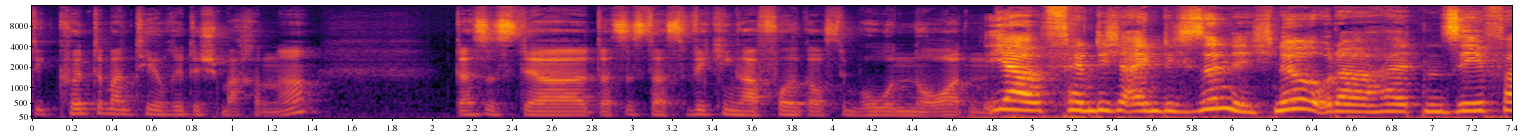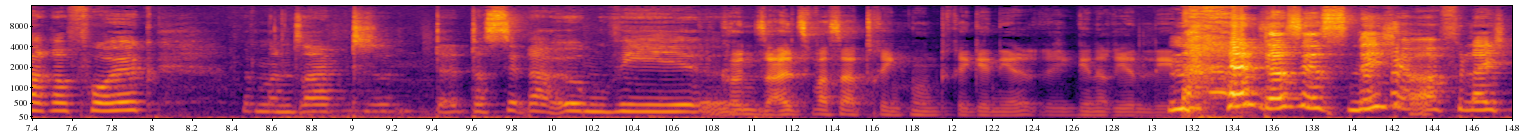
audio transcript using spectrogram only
die könnte man theoretisch machen, ne? Das ist der, das ist das Wikingervolk aus dem hohen Norden. Ja, fände ich eigentlich sinnig, ne? Oder halt ein Seefahrervolk, wenn man sagt, dass sie da irgendwie. Die können Salzwasser trinken und regener regenerieren Leben. das jetzt nicht, aber vielleicht,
